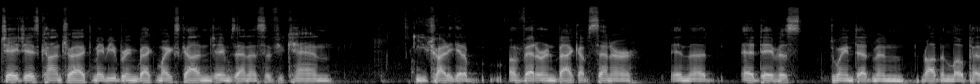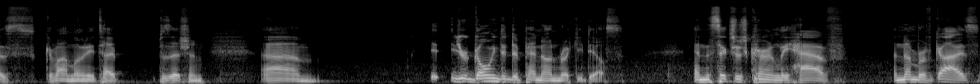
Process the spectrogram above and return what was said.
JJ's contract, maybe you bring back Mike Scott and James Ennis if you can. You try to get a, a veteran backup center in the Ed Davis, Dewayne Dedmon, Robin Lopez, Kevon Looney type position. Um, it- you're going to depend on rookie deals and the Sixers currently have a number of guys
